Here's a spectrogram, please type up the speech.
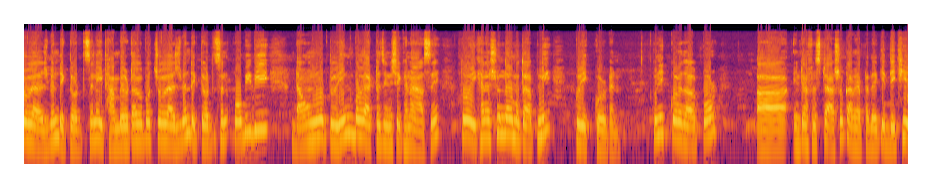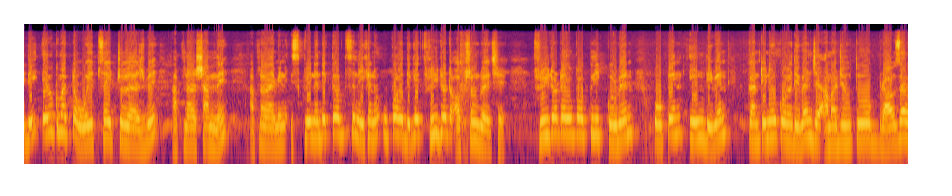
চলে আসবেন, দেখতে পারতেছেন? এই থাম্বেলটার উপর চলে আসবেন, দেখতে পারতেছেন? ওবিবি ডাউনলোড লিঙ্ক বলে একটা জিনিস এখানে আছে। তো এখানে সুন্দর মতো আপনি ক্লিক করবেন। ক্লিক করে দেওয়ার পর ইন্টারফেসটা আসুক, আমি আপনাদেরকে দেখিয়ে দিই। এরকম একটা ওয়েবসাইট চলে আসবে আপনার সামনে। আপনার আই মিন স্ক্রিনে দেখতে পাচ্ছেন, এখানে উপরের দিকে থ্রি ডট অপশন রয়েছে। থ্রি ডটের উপর ক্লিক করবেন ওপেন ইন দিবেন কন্টিনিউ করে দিবেন যে আমার যেহেতু ব্রাউজার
